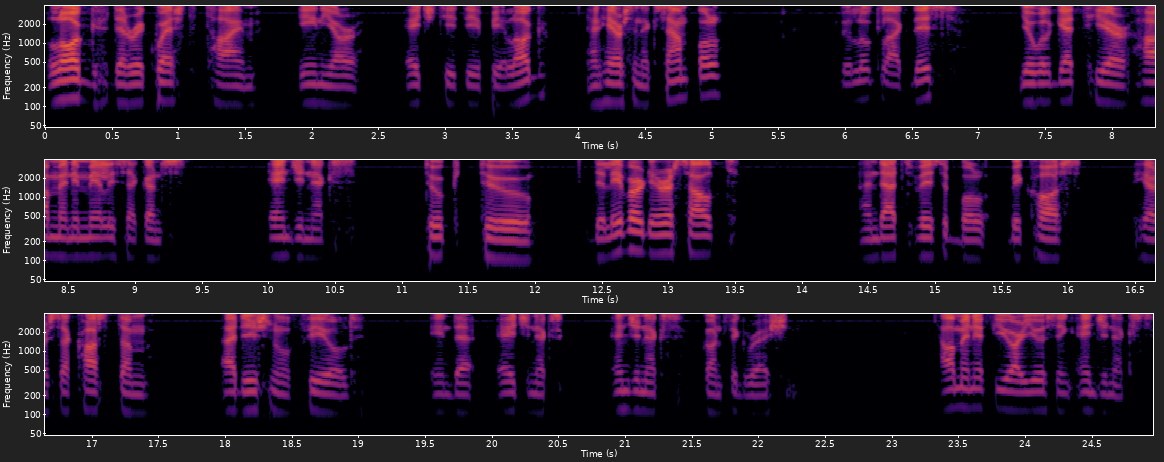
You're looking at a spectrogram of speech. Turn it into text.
log the request time in your HTTP log. And here's an example. If you look like this, you will get here how many milliseconds Nginx took to deliver the result. And that's visible because here's a custom additional field in the Nginx, Nginx configuration. How many of you are using Nginx?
